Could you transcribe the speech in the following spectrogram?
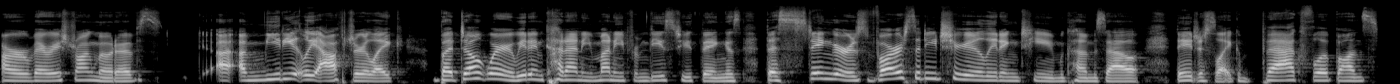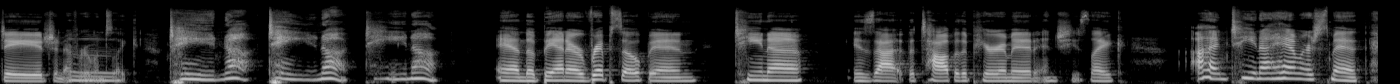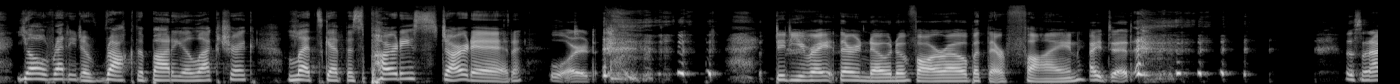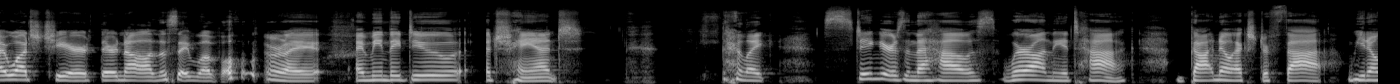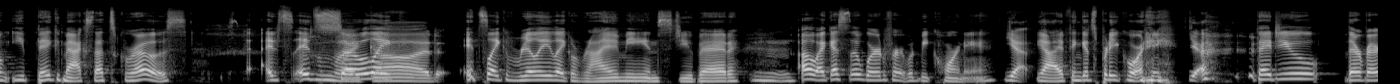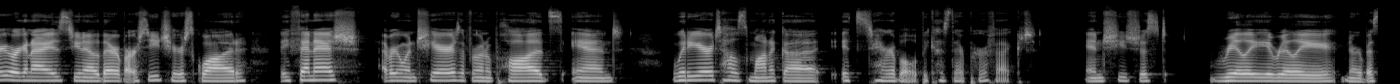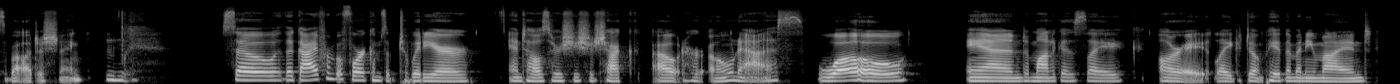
are very strong motives. Uh, immediately after, like, but don't worry, we didn't cut any money from these two things. The Stingers varsity cheerleading team comes out. They just like backflip on stage, and everyone's Mm. like, Tina, Tina, Tina. And the banner rips open. Tina is at the top of the pyramid, and she's like, I'm Tina Hammersmith. Y'all ready to rock the body electric? Let's get this party started. Lord. Did you write they're no Navarro, but they're fine? I did. Listen, I watched Cheer. They're not on the same level. right. I mean, they do a chant. They're like, Stingers in the house. We're on the attack. Got no extra fat. We don't eat Big Macs. That's gross. It's it's oh so like God. it's like really like rhymey and stupid. Mhm. Oh, I guess the word for it would be corny. Yeah. Yeah, I think it's pretty corny. Yeah. they do, they're very organized. You know, they're a varsity cheer squad. They finish, everyone cheers, everyone applauds. And Whittier tells Monica it's terrible because they're perfect. And she's just really, really nervous about auditioning. Mhm. So the guy from before comes up to Whittier and tells her she should check out her own ass. Whoa. And Monica's like, all right, like, don't pay them any mind.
